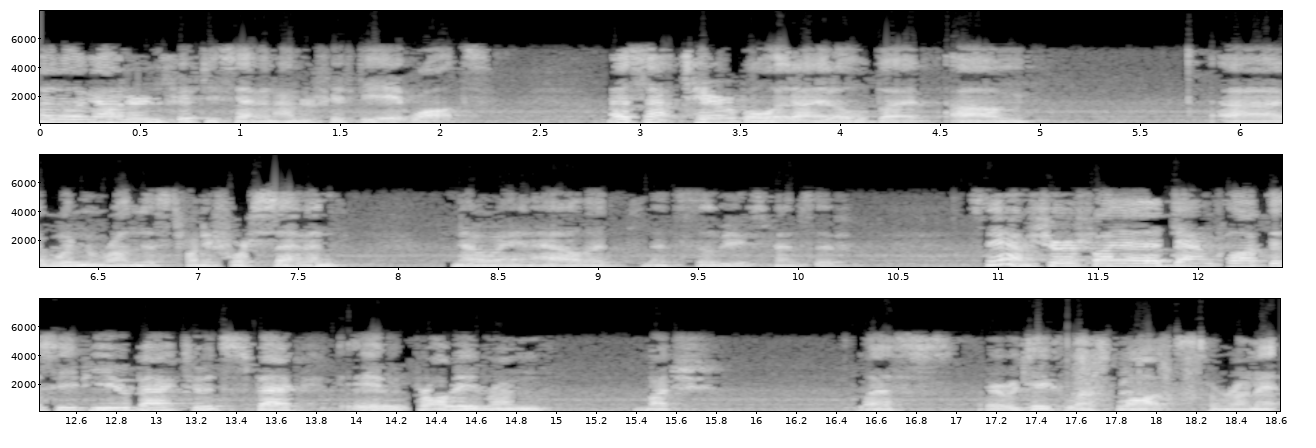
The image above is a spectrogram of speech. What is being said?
So like 157, 158 watts. That's not terrible at idle, but um, uh, I wouldn't run this 24/7. No way in hell. That that'd still be expensive. So yeah, I'm sure if I uh, downclock the CPU back to its spec, it would probably run much less, or it would take less watts to run it,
